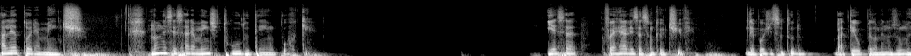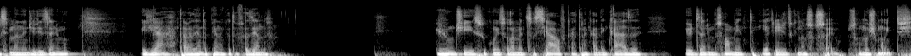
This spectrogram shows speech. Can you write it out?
aleatoriamente. Não necessariamente tudo tem um porquê. E essa foi a realização que eu tive. Depois disso tudo, bateu pelo menos uma semana de desânimo e já ah, tá valendo a pena o que eu tô fazendo. Junte isso com o isolamento social, ficar trancado em casa e o desânimo só aumenta. E acredito que não sou só eu, somos muitos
